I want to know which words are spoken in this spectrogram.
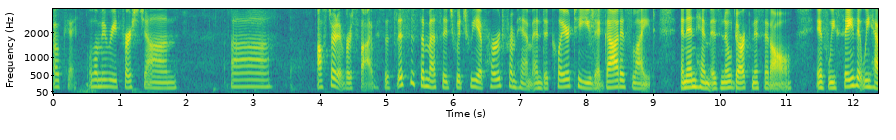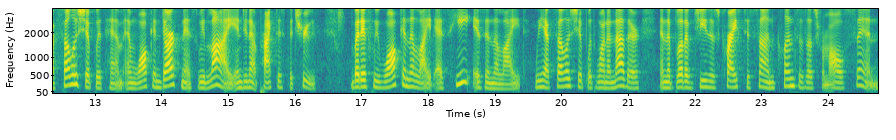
Okay. Well, let me read First John. Uh, I'll start at verse 5. It says, This is the message which we have heard from him and declare to you that God is light, and in him is no darkness at all. If we say that we have fellowship with him and walk in darkness, we lie and do not practice the truth. But if we walk in the light as he is in the light, we have fellowship with one another, and the blood of Jesus Christ, his son, cleanses us from all sin.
